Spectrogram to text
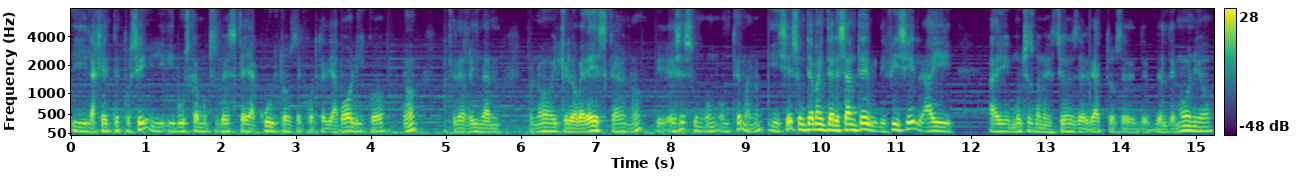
Y la gente pues sí, y, y busca muchas veces que haya cultos de corte diabólico, ¿no? que le rindan ¿no? y que le obedezca, ¿no? ese es un, un, tema, ¿no? Y sí, es un tema interesante, difícil, hay, hay muchas manifestaciones de, actos de, de, del demonio,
